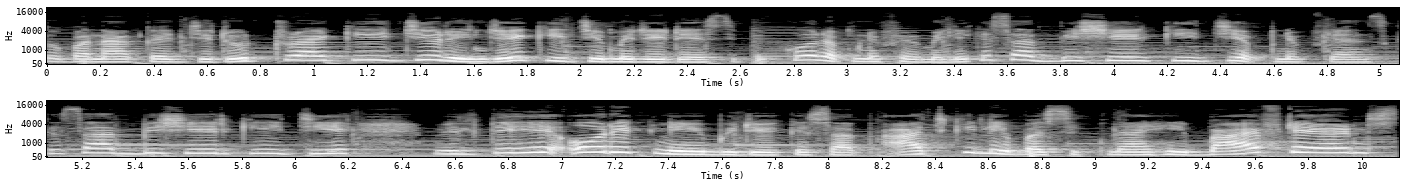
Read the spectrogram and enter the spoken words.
तो बनाकर ज़रूर ट्राई कीजिए और इन्जॉय कीजिए मेरी रेसिपी को और अपने फैमिली के साथ भी शेयर कीजिए, अपने फ्रेंड्स के साथ भी शेयर कीजिए। मिलते हैं और एक नई वीडियो के साथ। आज के लिए बस इतना ही। बाय फ्रेंड्स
